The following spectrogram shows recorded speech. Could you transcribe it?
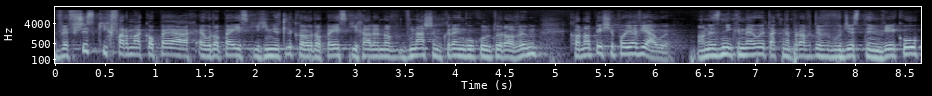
we wszystkich farmakopeach europejskich i nie tylko europejskich, ale no w naszym kręgu kulturowym konopie się pojawiały. One zniknęły tak naprawdę w XX wieku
